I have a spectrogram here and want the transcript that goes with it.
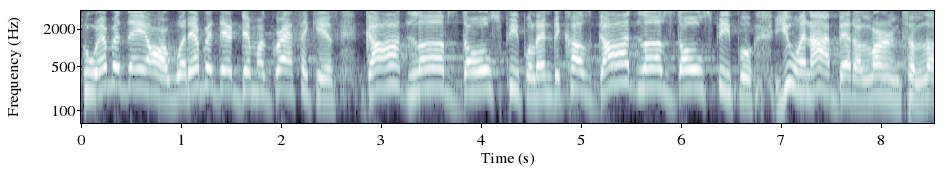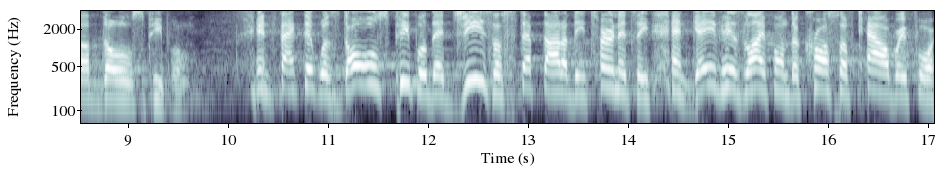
Whoever they are, whatever their demographic is, God loves those people. And because God loves those people, you and I better learn to love those people. In fact, it was those people that Jesus stepped out of eternity and gave his life on the cross of Calvary for.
